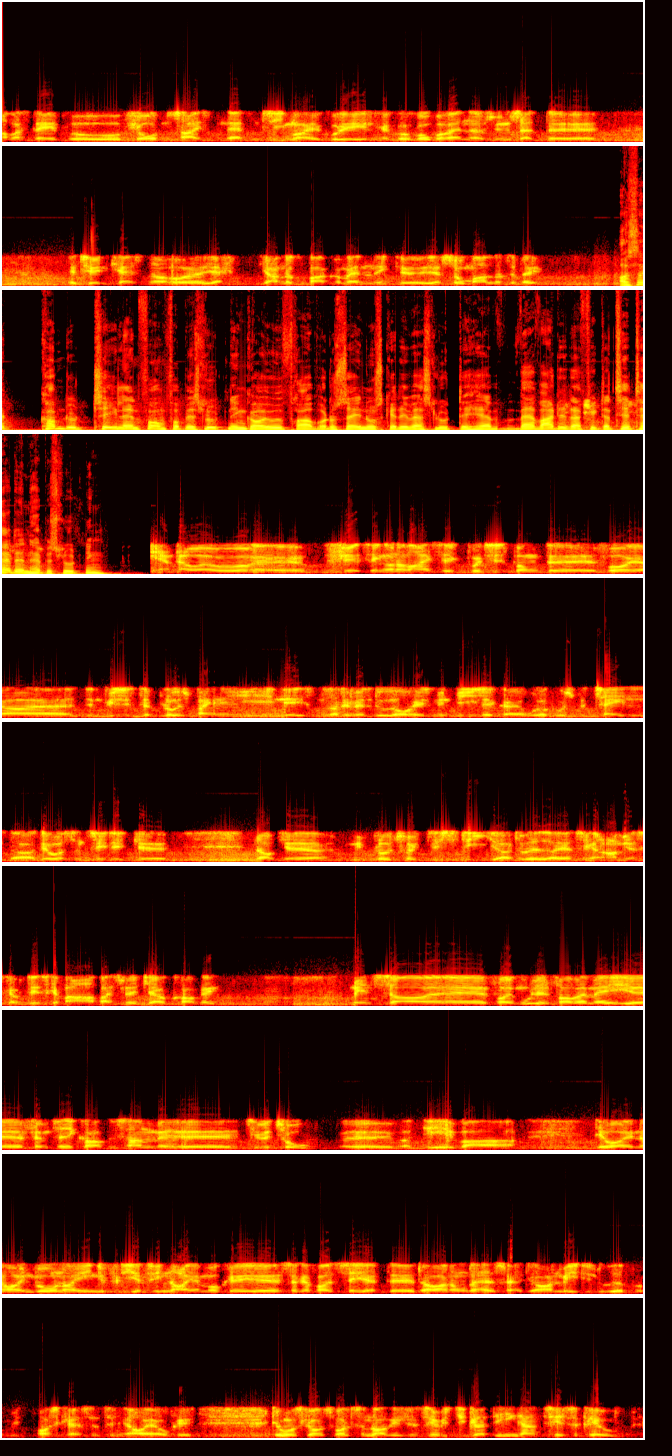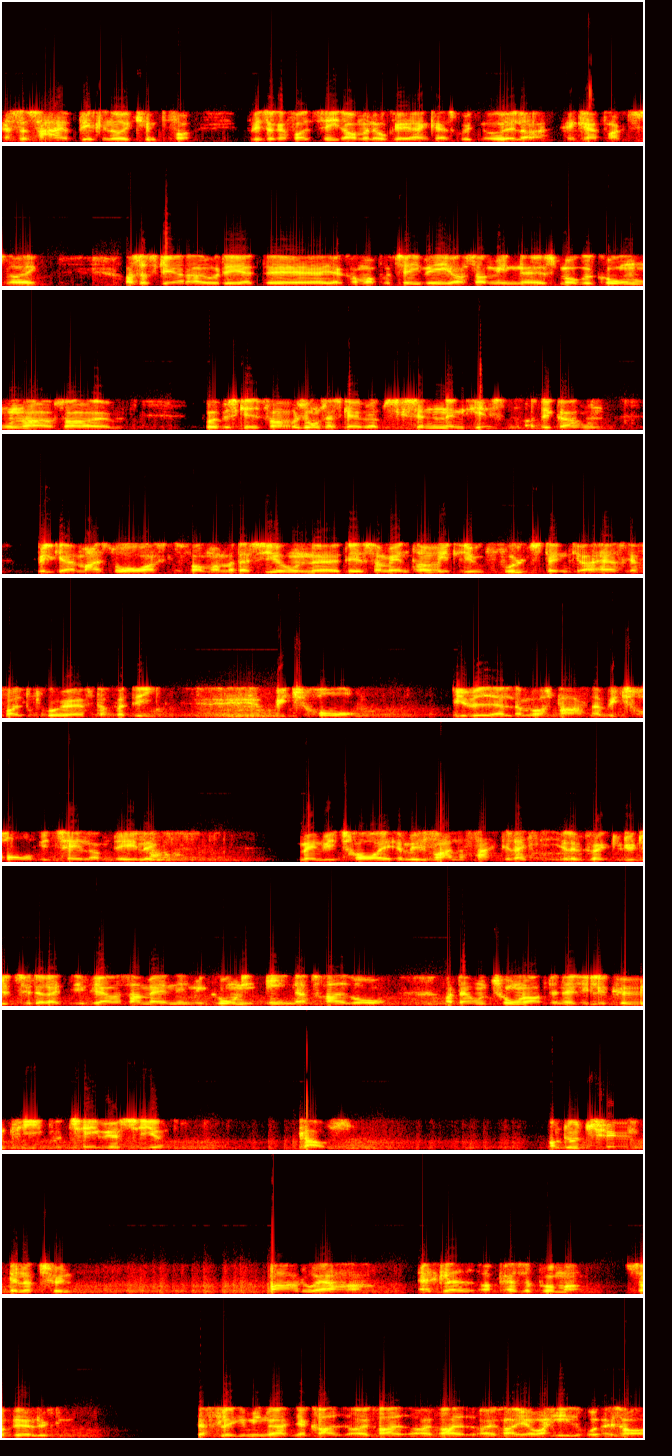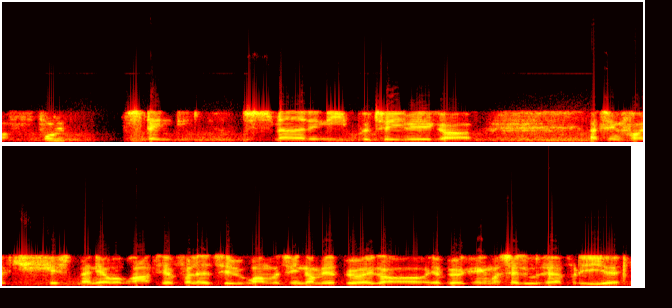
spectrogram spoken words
Arbejdsdage på 14, 16, 18 timer, jeg kunne det hele. Jeg kunne gå på vandet og synes, at øh, jeg tjente kassen, og øh, ja, de andre kunne bare komme anden, ikke? Øh, jeg så mig aldrig tilbage. Og så kom du til en eller anden form for beslutning, går ud fra, hvor du sagde, nu skal det være slut det her. Hvad var det, der fik dig til at tage den her beslutning? Ja, der var jo øh, flere ting undervejs. Ikke? På et tidspunkt øh, får jeg øh, den vildeste blodsprængning i næsen, og det væltede ud over hele min bil, ikke? og jeg ryger på hospitalet, og det var sådan set ikke øh, nok. Jeg, mit blodtryk det stiger, du ved, og jeg tænker, at jeg skal, det skal bare arbejde væk. Jeg er jo kok, ikke? Men så øh, får jeg mulighed for at være med i øh, Fem Fede Kokke sammen med øh, TV2, øh, og det var det var en øjenvågner egentlig, fordi jeg tænkte, jamen okay, øh, så kan folk se, at øh, der var nogen, der havde sat jo en medieluder på mit postkasse. Jeg tænkte, ja okay, det var måske også voldsomt nok, ikke? Jeg tænkte, hvis de gør det en gang til, så kan jeg jo, altså så har jeg virkelig noget at kæmpe for. Fordi så kan folk se, at men okay, han kan sgu ikke noget, eller han kan faktisk noget, ikke? Og så sker der jo det, at øh, jeg kommer på tv, og så min øh, smukke kone, hun har jo så øh, fået besked fra produktionsselskabet, at vi skal sende en hilsen, og det gør hun hvilket er en meget stor overraskelse for mig. Men der siger hun øh, det, som ændrer mit liv fuldstændig, og her skal folk kunne høre efter, fordi vi tror, vi ved alt om vores partner. Vi tror, vi taler om det hele, Men vi tror ikke, at vi får aldrig sagt det rigtige, eller vi får ikke lyttet til det rigtige. Jeg var sammen med Anne, min kone, i 31 år, og da hun tog op den her lille køn pige på tv og siger, Claus, om du er tyk eller tynd, bare du er her, er glad og passer på mig, så bliver jeg lykkelig der flækkede min verden. Jeg græd, og jeg græd, og jeg græd, og jeg græd. Jeg var helt rød. Altså, jeg var fuldstændig smadret den i på tv, ikke? Og jeg tænkte, folk kæft, man. Jeg var bare til at forlade tv-programmet og tænkte, om jeg behøver ikke, og jeg behøver ikke hænge mig selv ud her, fordi øh,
